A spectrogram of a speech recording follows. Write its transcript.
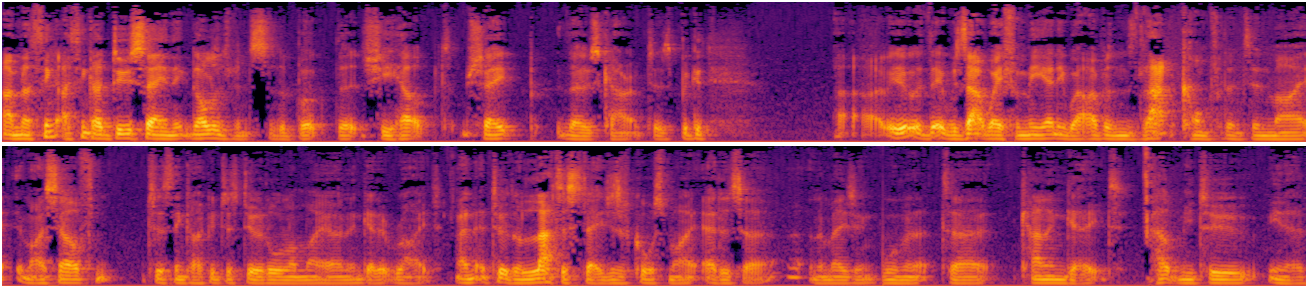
I mean, I think I think I do say in the acknowledgements to the book that she helped shape those characters because uh, it, it was that way for me anyway. I wasn't that confident in my in myself to think I could just do it all on my own and get it right. And to the latter stages, of course, my editor, an amazing woman at uh, Canongate, helped me to you know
